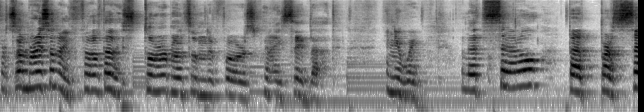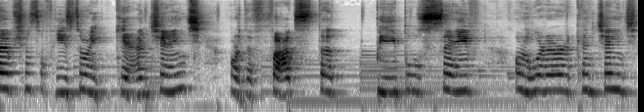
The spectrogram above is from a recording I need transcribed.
For some reason, I felt a disturbance on the force when I said that. Anyway, let's settle that perceptions of history can change, or the facts that people say or whatever can change,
